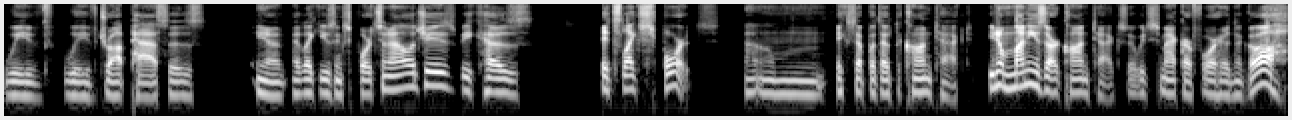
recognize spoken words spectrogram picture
We've we've dropped passes. You know, I like using sports analogies because it's like sports, um, except without the contact. You know, money's our contact, so we smack our forehead and go, "Oh,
